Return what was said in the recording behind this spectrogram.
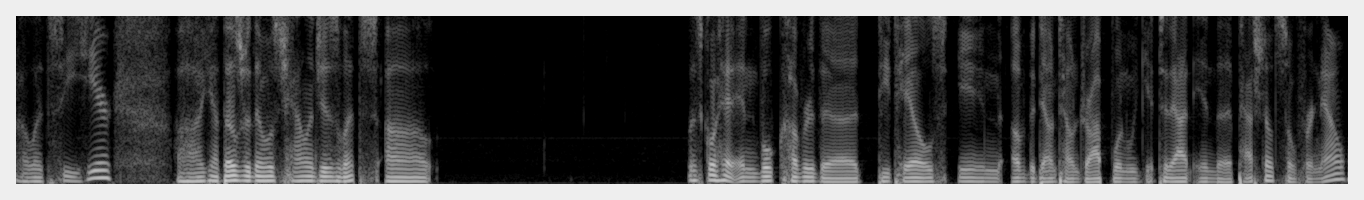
Uh, let's see here. Uh, yeah, those are those challenges. Let's uh, let's go ahead and we'll cover the details in of the downtown drop when we get to that in the patch notes. So for now,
